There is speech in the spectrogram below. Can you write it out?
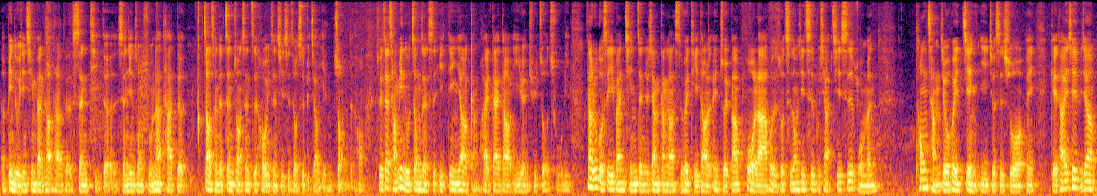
呃病毒已经侵犯到它的身体的神经中枢，那它的造成的症状甚至后遗症其实都是比较严重的吼。所以在肠病毒重症是一定要赶快带到医院去做处理。那如果是一般轻症，就像刚刚石会提到的，诶，嘴巴破啦，或者说吃东西吃不下，其实我们通常就会建议，就是说，诶，给他一些比较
